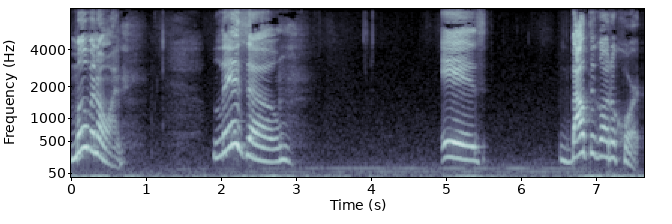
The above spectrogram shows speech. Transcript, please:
Moving on. Lizzo is about to go to court.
